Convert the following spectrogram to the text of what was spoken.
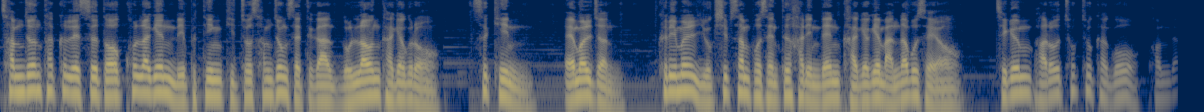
참존 타클래스 더 콜라겐 리프팅 기초 3종 세트가 놀라운 가격으로 스킨, 에멀전, 크림을 63% 할인된 가격에 만나보세요. 지금 바로 촉촉하고 건강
